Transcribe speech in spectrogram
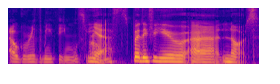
algorithmy things from. Yes, but if you are not,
